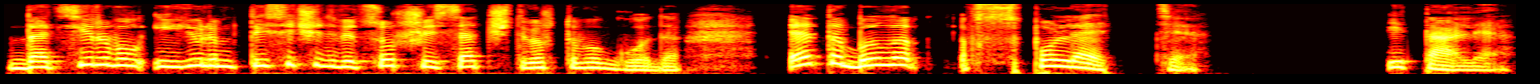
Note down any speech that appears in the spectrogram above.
датировал июлем 1964 года. Это было в Сполетте, Италия,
